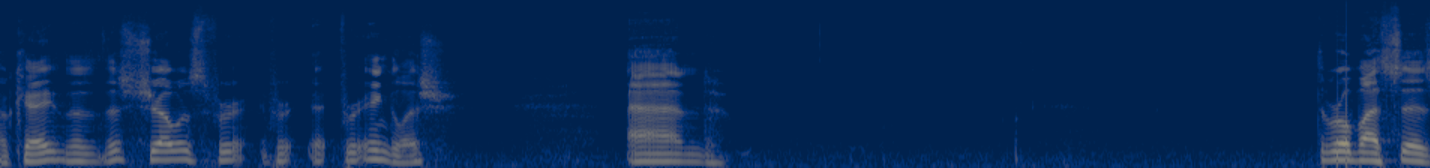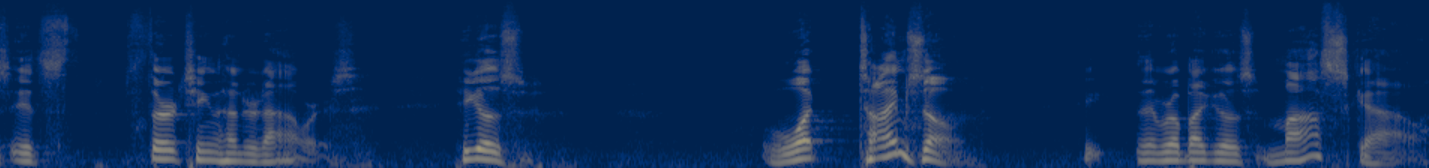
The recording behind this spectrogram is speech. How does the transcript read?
Okay, this, show is for for for English, and the robot says it's thirteen hundred hours. He goes, "What time zone?" He, the robot goes, "Moscow."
